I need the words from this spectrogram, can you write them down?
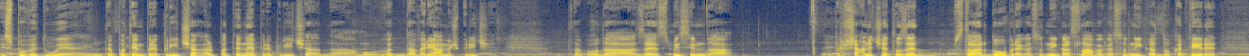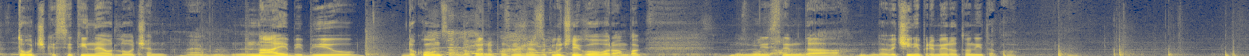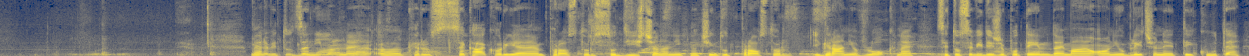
izpoveduje in te potem prepriča, ali pa te ne prepriča, da, mu, da verjameš priči. Tako da zdaj jaz mislim, da vprašanje, če je to zdaj stvar dobrega sodnika ali slabega sodnika, do katere točke si ti neodločen. Ne. Naj bi bil do konca, dokler ne poslušaš zaključnih govorov, ampak mislim, da, da v večini primerov to ni tako. Mene bi tudi zanimalo, ne, uh, ker vsekakor je prostor sodišča na nek način tudi prostor igranja vlog. Ne. Se to se vidi že potem, da imajo oni oblečene te kute.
